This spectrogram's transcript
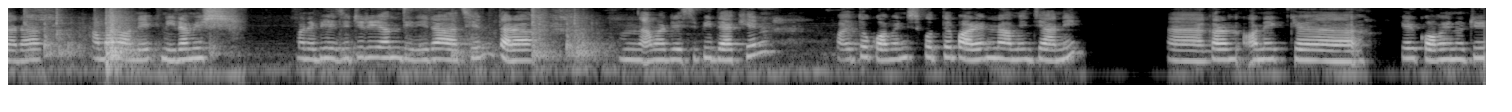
যারা আমার অনেক নিরামিষ মানে ভেজিটেরিয়ান দিদিরা আছেন, তারা আমার রেসিপি দেখেন। হয়তো কমেন্টস করতে পারেন না, আমি জানি। কারণ অনেক এর কমিউনিটি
